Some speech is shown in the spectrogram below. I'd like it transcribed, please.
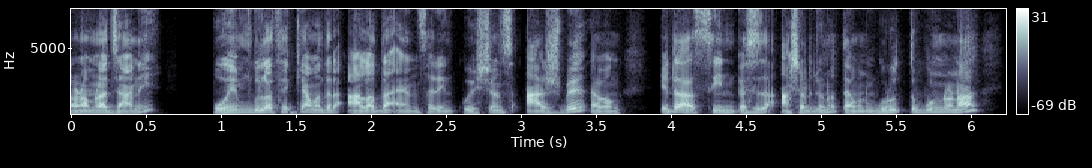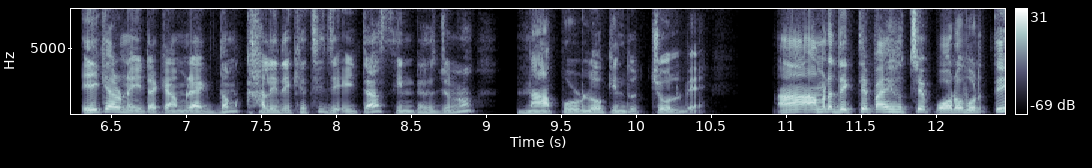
কারণ আমরা জানি পোয়েমগুলো থেকে আমাদের আলাদা অ্যান্সারিং কোয়েশ্চেন্স আসবে এবং এটা সিন প্যাসেজ আসার জন্য তেমন গুরুত্বপূর্ণ না। এই কারণে এটাকে আমরা একদম খালি রেখেছি যে এটা সিন প্যাসের জন্য না পড়লেও কিন্তু চলবে। আমরা দেখতে পাই হচ্ছে পরবর্তী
